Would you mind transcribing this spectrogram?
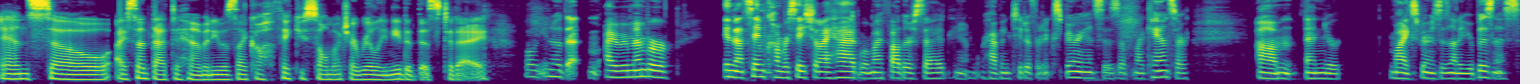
and so i sent that to him and he was like oh thank you so much i really needed this today Well, you know that I remember in that same conversation I had where my father said, you know, we're having two different experiences of my cancer, um, and your my experience is none of your business.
